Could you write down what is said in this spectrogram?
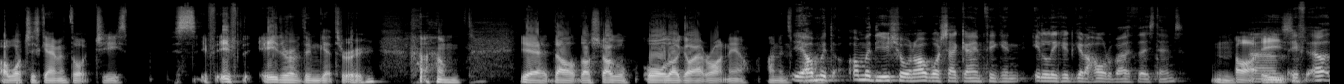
I watched this game and thought, geez, if if either of them get through, um, yeah, they'll they'll struggle or they'll go out right now uninspired. Yeah, I'm with I'm with you, Sean. I watched that game thinking Italy could get a hold of both of these teams. oh Um, easy If uh,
